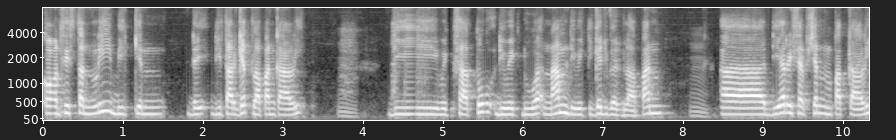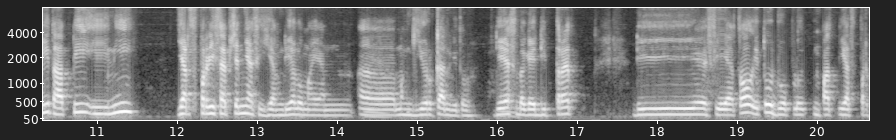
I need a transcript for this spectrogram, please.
consistently bikin di, di target 8 kali Hmm. di week 1, di week 2 6, di week 3 juga 8. Hmm. Uh, dia reception 4 kali tapi ini yards per receptionnya sih yang dia lumayan uh, menggiurkan gitu. Dia sebagai deep threat di Seattle itu 24 yards per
